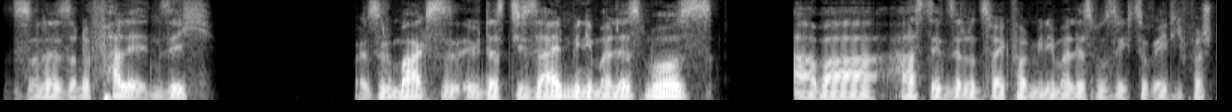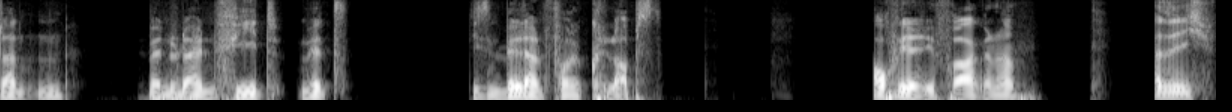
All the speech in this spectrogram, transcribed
Das ist so eine, so eine Falle in sich. Weißt du, du magst das Design Minimalismus, aber hast den Sinn und Zweck von Minimalismus nicht so richtig verstanden, wenn du deinen Feed mit diesen Bildern voll klopfst. Auch wieder die Frage, ne? Also ich,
